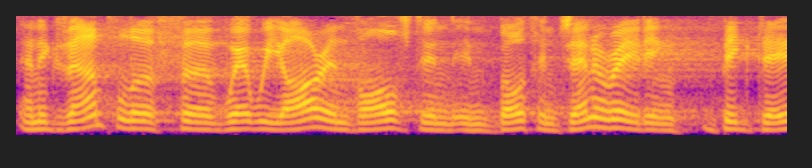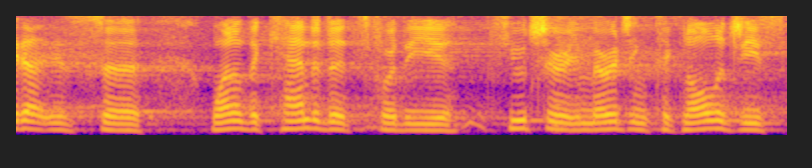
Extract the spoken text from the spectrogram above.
an example of uh, where we are involved in, in, both in generating big data is uh, one of the candidates for the future emerging technologies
